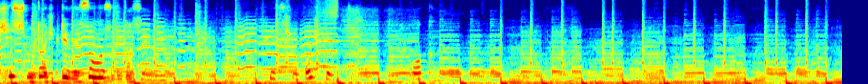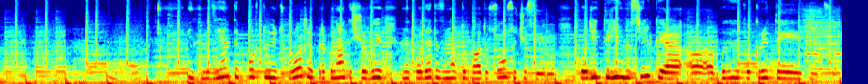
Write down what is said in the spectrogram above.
шість шматочків із соусом та сиром. Шість шматочків. Інгредієнти коштують грошей. Переконати, що ви не кладете занадто багато соусу чи сиру. Кладіть рівно стільки, аби покрити піцу.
